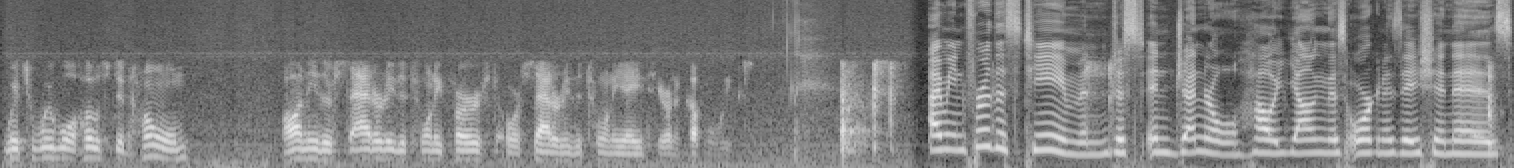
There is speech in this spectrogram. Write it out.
which we will host at home on either Saturday the 21st or Saturday the 28th here in a couple weeks. I mean, for this team and just in general, how young this organization is,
